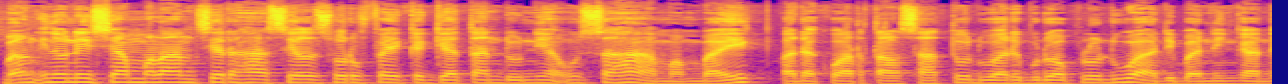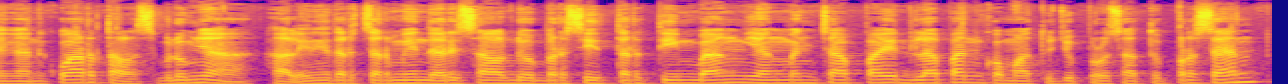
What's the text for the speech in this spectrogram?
Bank Indonesia melansir hasil survei kegiatan dunia usaha membaik pada kuartal 1 2022 dibandingkan dengan kuartal sebelumnya. Hal ini tercermin dari saldo bersih tertimbang yang mencapai 8,71 persen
